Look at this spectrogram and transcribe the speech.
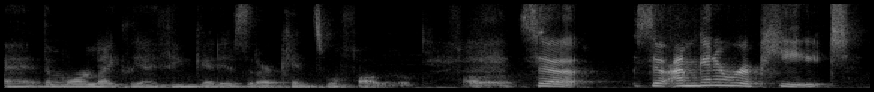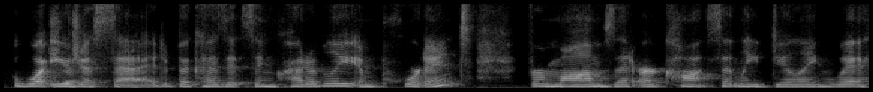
uh, the more likely i think it is that our kids will follow follow. So so i'm going to repeat what you just said because it's incredibly important for moms that are constantly dealing with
